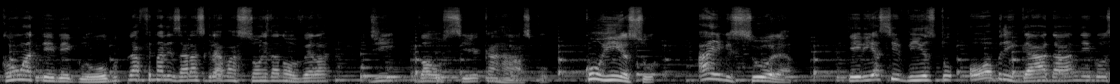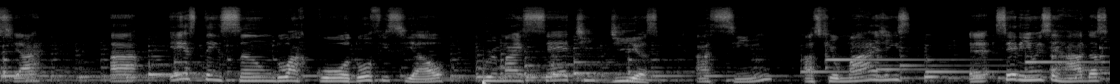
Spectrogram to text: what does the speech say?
com a TV Globo para finalizar as gravações da novela de Valcir Carrasco. Com isso, a emissora teria se visto obrigada a negociar a extensão do acordo oficial por mais sete dias. Assim, as filmagens é, seriam encerradas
